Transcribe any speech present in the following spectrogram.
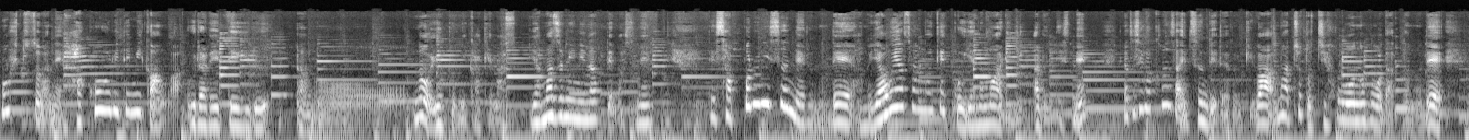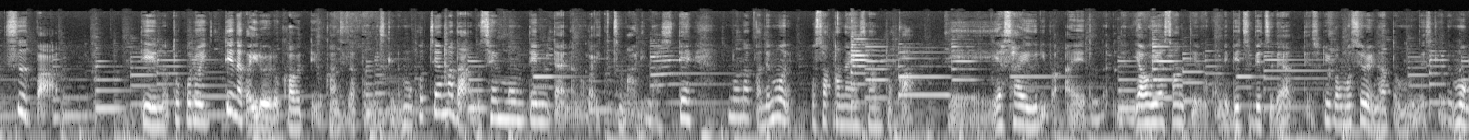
もう一つはね箱売りでみかんが売られている、あののをよく見かけます。山積みになってますね。で札幌に住んでるのであの八百屋さんが結構家の周りにあるんですね。私が関西に住んでいた時は、まあ、ちょっと地方の方だったのでスーパーっていうのところ行ってなんかいろいろ買うっていう感じだったんですけどもこっちはまだあの専門店みたいなのがいくつもありましてその中でもお魚屋さんとか、えー野菜売り場、えーとね、八百屋さんっていうのがね別々であってそれが面白いなと思うんですけども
